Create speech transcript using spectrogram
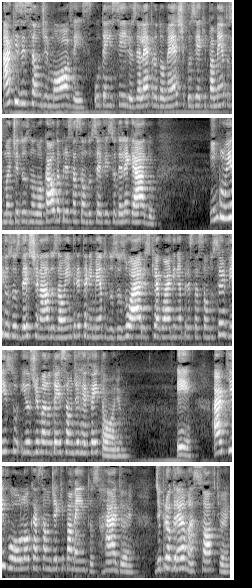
Aquisição de móveis, utensílios, eletrodomésticos e equipamentos mantidos no local da prestação do serviço delegado, incluídos os destinados ao entretenimento dos usuários que aguardem a prestação do serviço e os de manutenção de refeitório. E arquivo ou locação de equipamentos, hardware, de programas, software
